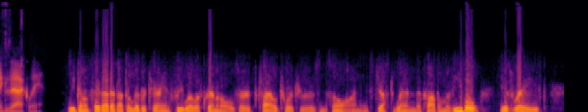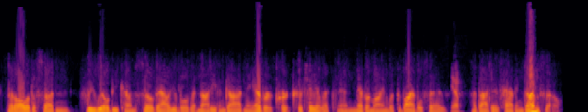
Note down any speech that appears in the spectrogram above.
Exactly. We don't say that about the libertarian free will of criminals or child torturers and so on. It's just when the problem of evil is raised that all of a sudden free will becomes so valuable that not even God may ever cur- curtail it, and never mind what the Bible says Yep. about his having done so.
